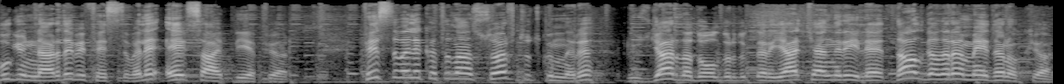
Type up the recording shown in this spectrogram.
bugünlerde bir festivale ev sahipliği yapıyor. Festivale katılan sörf tutkunları rüzgarla doldurdukları yelkenleriyle dalgalara meydan okuyor.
